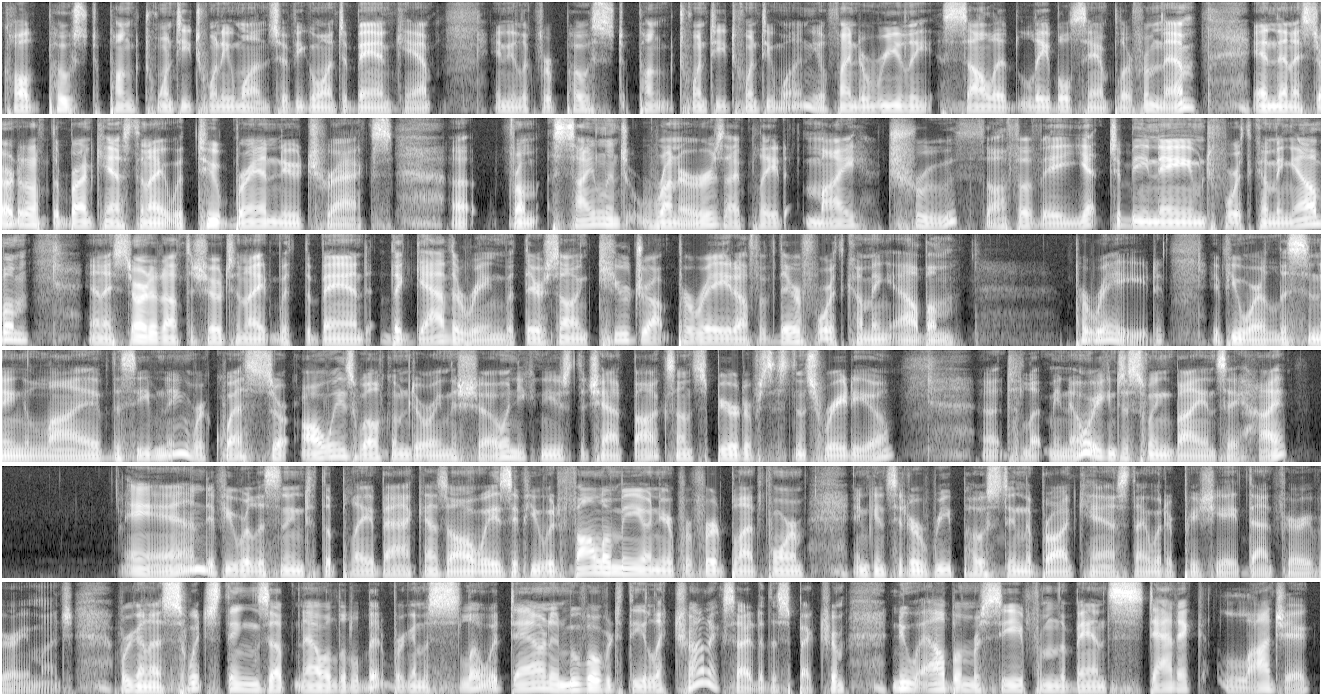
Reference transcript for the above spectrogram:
called Post Punk 2021. So if you go onto Bandcamp and you look for Post Punk 2021, you'll find a really solid label sampler from them. And then I started off the broadcast tonight with two brand new tracks. Uh, from Silent Runners, I played My Truth off of a yet to be named forthcoming album. And I started off the show tonight with the band The Gathering with their song Teardrop Parade off of their forthcoming album, Parade. If you are listening live this evening, requests are always welcome during the show, and you can use the chat box on Spirit of Resistance Radio uh, to let me know, or you can just swing by and say hi. And if you were listening to the playback, as always, if you would follow me on your preferred platform and consider reposting the broadcast, I would appreciate that very, very much. We're going to switch things up now a little bit. We're going to slow it down and move over to the electronic side of the spectrum. New album received from the band Static Logic.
